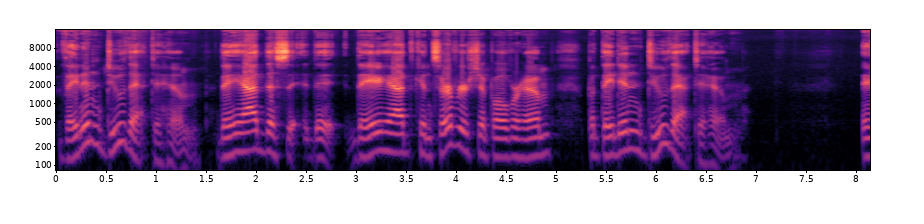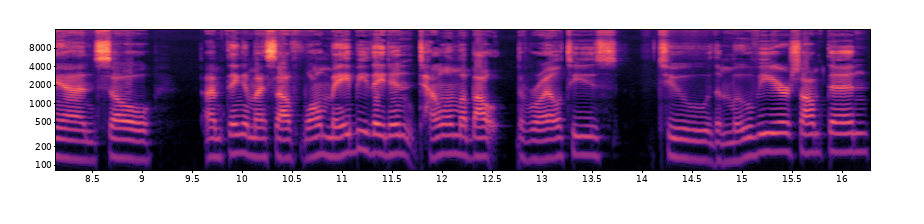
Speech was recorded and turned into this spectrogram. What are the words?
they didn't do that to him. They had this they, they had conservatorship over him, but they didn't do that to him. And so I'm thinking myself, well, maybe they didn't tell him about the royalties to the movie or something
